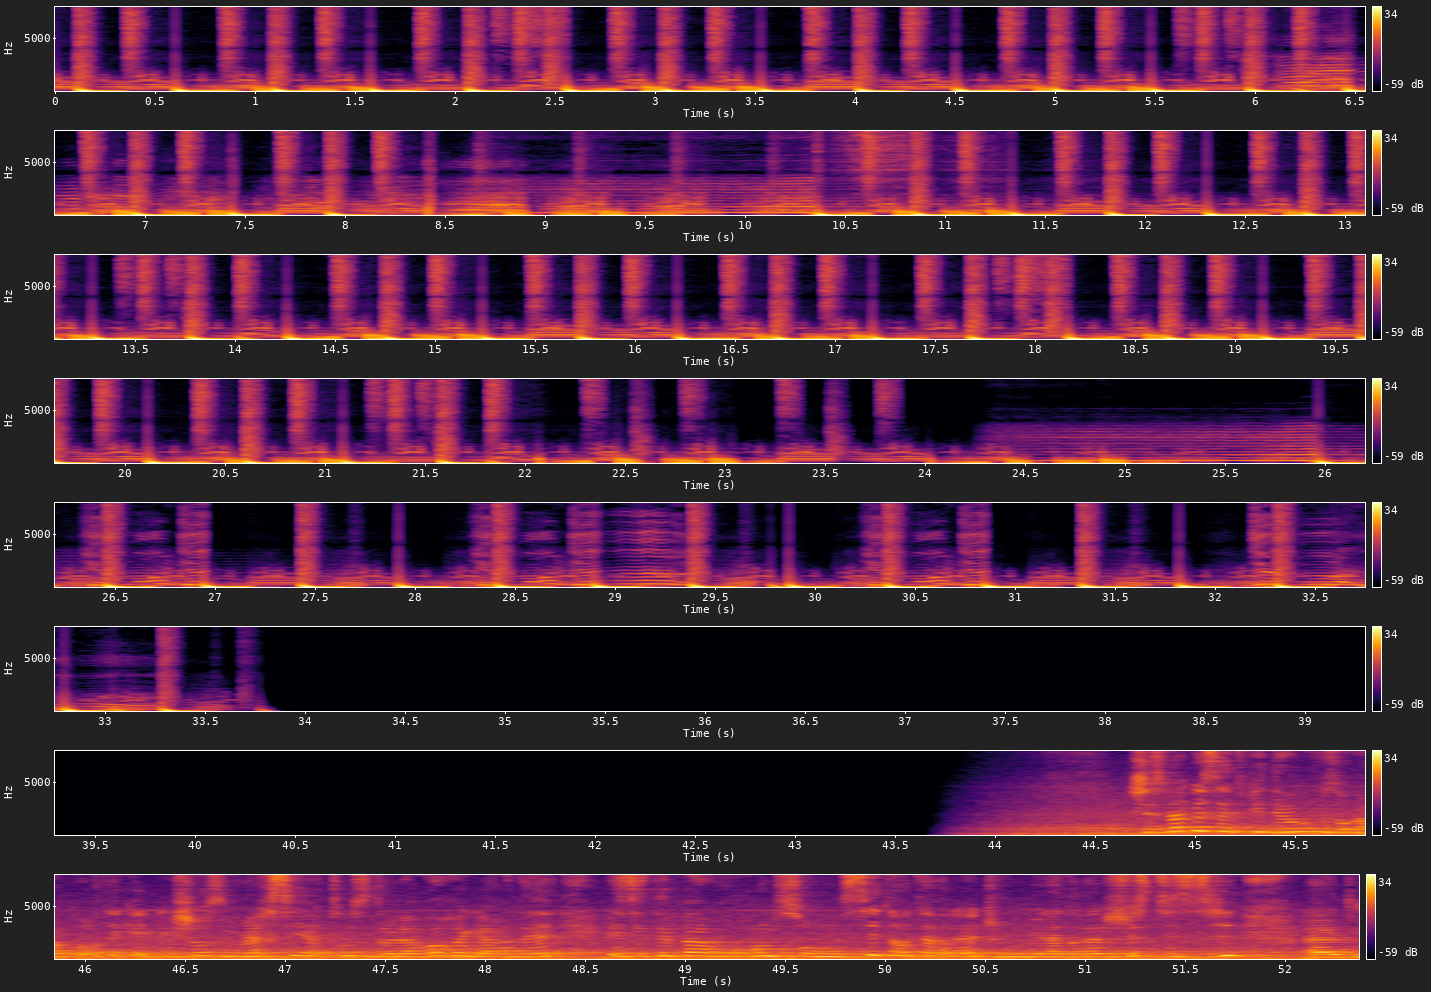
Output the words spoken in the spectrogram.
J'espère que cette vidéo vous aura apporté quelque chose. Merci à tous de l'avoir regardé. N'hésitez pas à vous rendre sur mon site internet, je vous mets l'adresse juste ici, euh, où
